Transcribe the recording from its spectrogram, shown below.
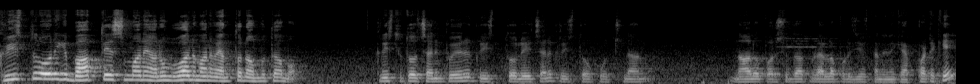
క్రీస్తులోనికి బాప్తీసం అనే అనుభవాన్ని మనం ఎంత నమ్ముతామో. క్రీస్తుతో చనిపోయాను క్రీస్తుతో లేచాను క్రీస్తుతో కూర్చున్నాను. నాలో పరిశుద్ధాత్మడు ఎల్లప్పుడూ జీవితాను నేను ఎప్పటికీ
